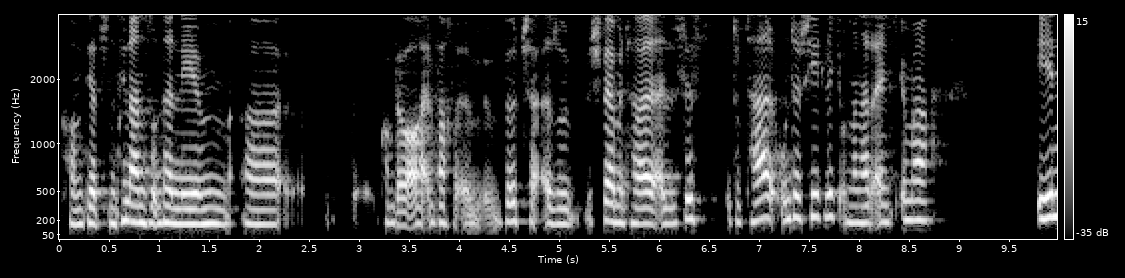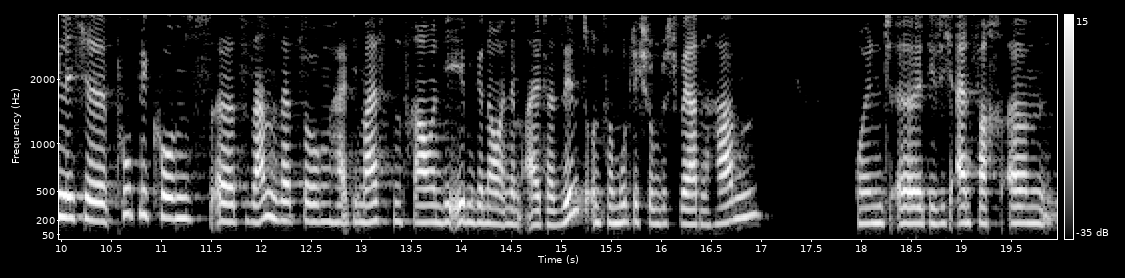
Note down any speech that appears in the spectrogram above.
kommt jetzt ein Finanzunternehmen, äh, kommt aber auch einfach äh, Wirtschaft, also Schwermetall. Also es ist total unterschiedlich und man hat eigentlich immer ähnliche Publikumszusammensetzungen, äh, halt die meisten Frauen, die eben genau in dem Alter sind und vermutlich schon Beschwerden haben, und äh, die sich einfach ähm,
